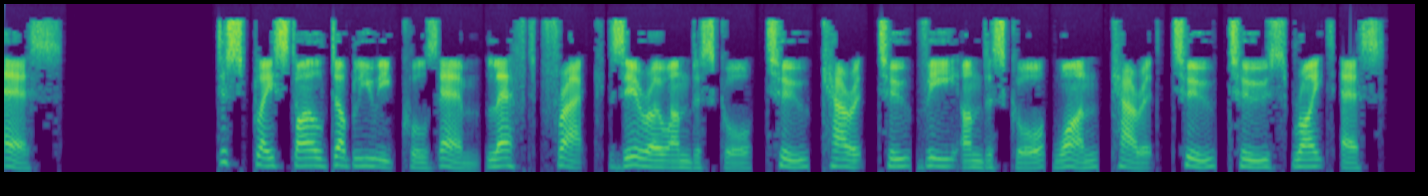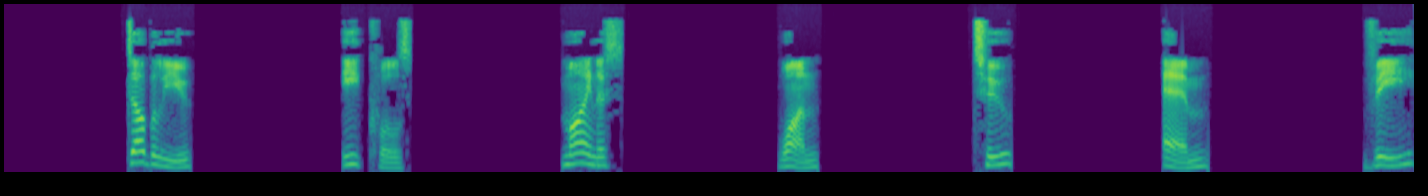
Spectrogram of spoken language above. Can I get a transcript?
S. Display style W equals M left frac zero underscore two caret two V underscore one caret two twos right S. W equals minus one two M V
